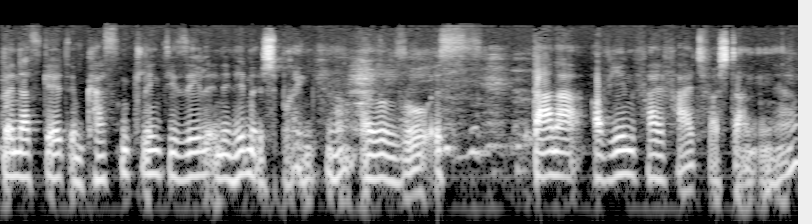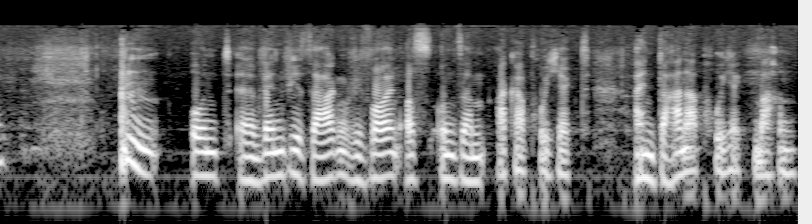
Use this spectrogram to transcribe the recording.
wenn das Geld im Kasten klingt, die Seele in den Himmel springt. Ne? Also so ist Dana auf jeden Fall falsch verstanden. Ja? Und äh, wenn wir sagen, wir wollen aus unserem Ackerprojekt ein Dana-Projekt machen,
